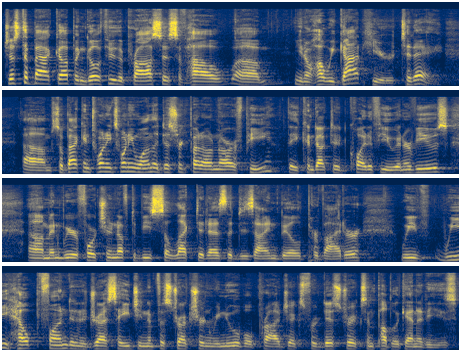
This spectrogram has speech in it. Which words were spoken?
Just to back up and go through the process of how, um, you know, how we got here today. Um, so back in 2021, the district put out an RFP. They conducted quite a few interviews, um, and we were fortunate enough to be selected as the design build provider. We've, we help fund and address aging infrastructure and renewable projects for districts and public entities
